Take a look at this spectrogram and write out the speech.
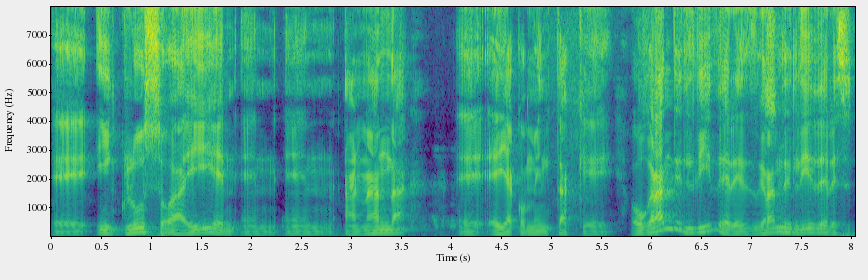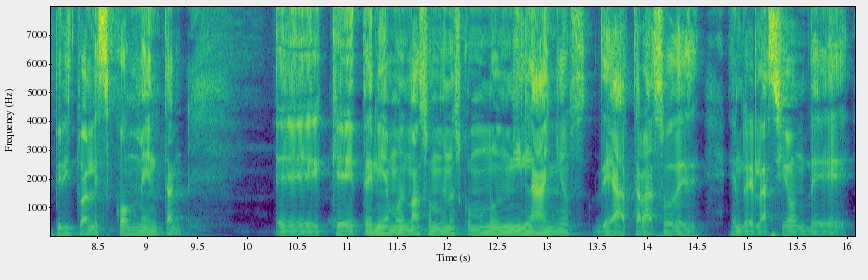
eh, incluso ahí en, en, en Ananda, eh, ella comenta que, o grandes líderes, grandes líderes espirituales comentan eh, que teníamos más o menos como unos mil años de atraso de, en relación de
